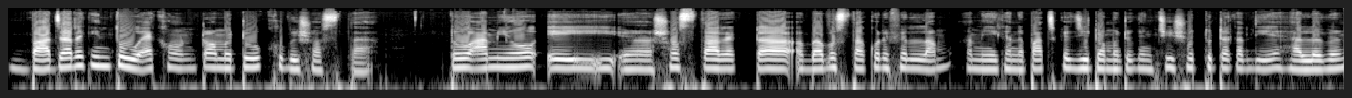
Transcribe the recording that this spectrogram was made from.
বাজারে কিন্তু এখন টমেটো খুবই সস্তা। তো আমিও এই সস্তার একটা ব্যবস্থা করে ফেললাম। আমি এখানে পাঁচ কেজি টমেটো কিনছি সত্তর টাকা দিয়ে। হ্যালো এভেন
